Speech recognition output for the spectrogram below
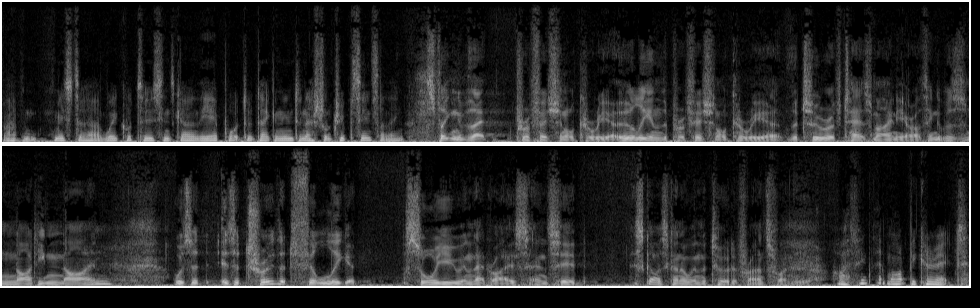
I haven't missed a week or two since going to the airport to take an international trip since. I think. Speaking of that professional career, early in the professional career, the Tour of Tasmania, I think it was 99. Was it, is it true that Phil Liggett saw you in that race and said, this guy's going to win the Tour de France one year. I think that might be correct.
